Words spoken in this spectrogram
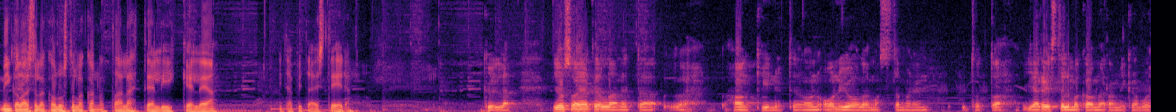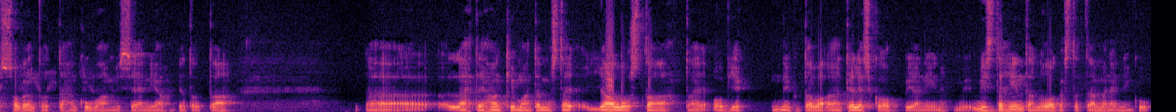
minkälaisella kalustolla kannattaa lähteä liikkeelle ja mitä pitäisi tehdä. Kyllä. Jos ajatellaan, että äh, hankkii nyt, on, on jo olemassa tämmöinen tota, järjestelmäkamera, mikä voisi soveltua tähän kuvaamiseen ja, ja tota, ää, äh, lähtee hankkimaan tämmöistä jalustaa tai objek, niin kuin tava, teleskooppia, niin mistä hintaluokasta tämmöinen niin kuin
